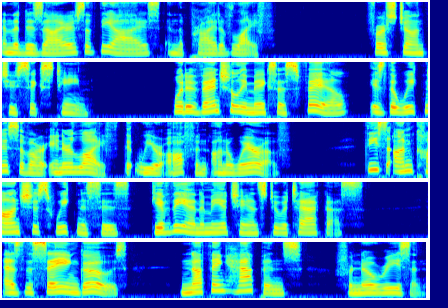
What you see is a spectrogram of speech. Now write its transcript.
and the desires of the eyes and the pride of life. 1 John 2:16. What eventually makes us fail is the weakness of our inner life that we are often unaware of. These unconscious weaknesses give the enemy a chance to attack us. As the saying goes, nothing happens for no reason.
